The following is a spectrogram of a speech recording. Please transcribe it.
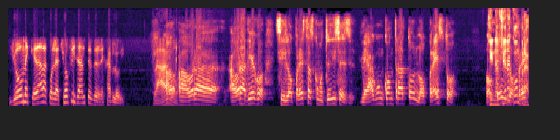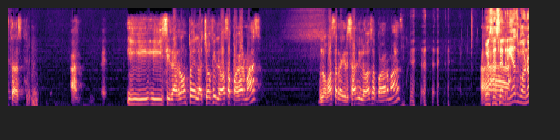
yo me quedaba con la Chofis antes de dejarlo ir. Claro. Ahora, ahora, Diego, si lo prestas, como tú dices, le hago un contrato, lo presto. Sin opción a compra. Ah, y, y, si la rompe la Chofi, ¿le vas a pagar más? ¿Lo vas a regresar y lo vas a pagar más? Pues es el ah, riesgo, ¿no?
